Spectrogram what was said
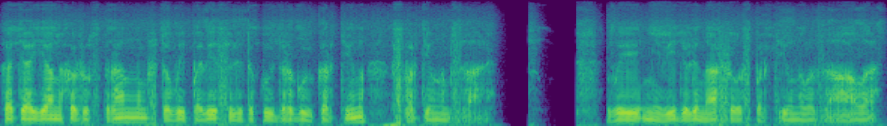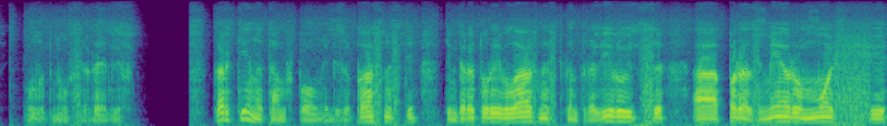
Хотя я нахожу странным, что вы повесили такую дорогую картину в спортивном зале. Вы не видели нашего спортивного зала, улыбнулся Редлиф. Картина там в полной безопасности, температура и влажность контролируются, а по размеру, мощи,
